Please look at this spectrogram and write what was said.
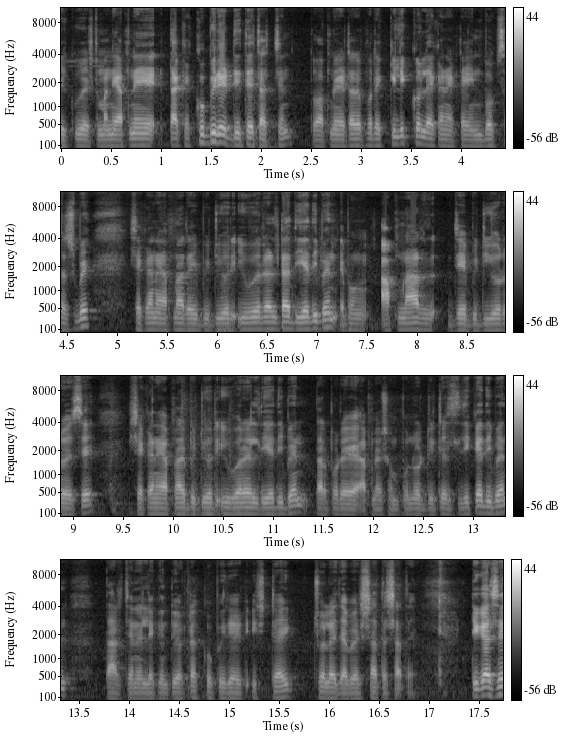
রিকোয়েস্ট মানে আপনি তাকে কপিরাইট দিতে চাচ্ছেন। তো আপনি এটার উপরে ক্লিক করলে এখানে একটা ইনবক্স আসবে। সেখানে আপনার এই ভিডিওর ইউআরএলটা দিয়ে দিবেন এবং আপনার যে ভিডিও রয়েছে, সেখানে আপনার ভিডিওর ইউআরএল দিয়ে দিবেন। তারপরে আপনার সম্পূর্ণ ডিটেলস লিখে দিবেন। তার চ্যানেলে কিন্তু একটা কপিরাইট স্ট্রাইক চলে যাবে সাথে সাথে। ঠিক আছে,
